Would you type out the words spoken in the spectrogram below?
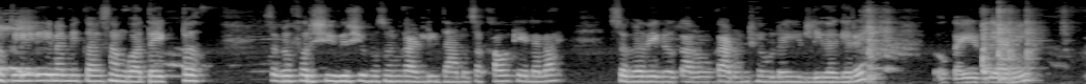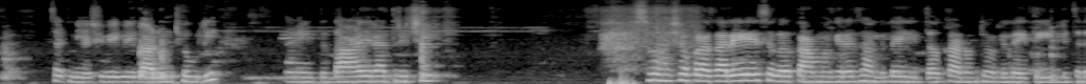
थकलेली आहे ना मी काय सांगू? आता एकटं सगळं फरशी बिरशी पुसून काढली. आणूचा खाऊ केलेला. सगळं वेगळं काढून काढून ठेवलं इडली वगैरे. का इडली आणि चटणी अशी वेगळी काढून ठेवली. आणि इथं डाळ आहे रात्रीची. सो अशा प्रकारे सगळं काम वगैरे झालेलं आहे इथं काढून ठेवलेलं आहे ते इडलीचं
